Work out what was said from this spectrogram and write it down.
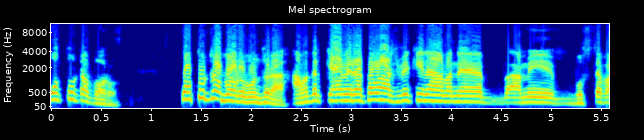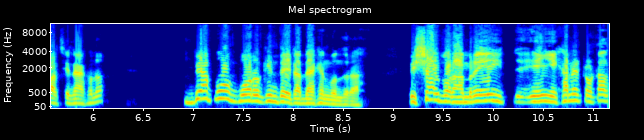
কতটা বড়। কতটা বড় বন্ধুরা? আমাদের ক্যামেরাতেও আসবে কিনা মানে আমি বুঝতে পারছি না এখনও। ব্যাপক বড় কিন্তু এটা দেখেন বন্ধুরা। বিশাল বড়। আমরা এই এই এখানে টোটাল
